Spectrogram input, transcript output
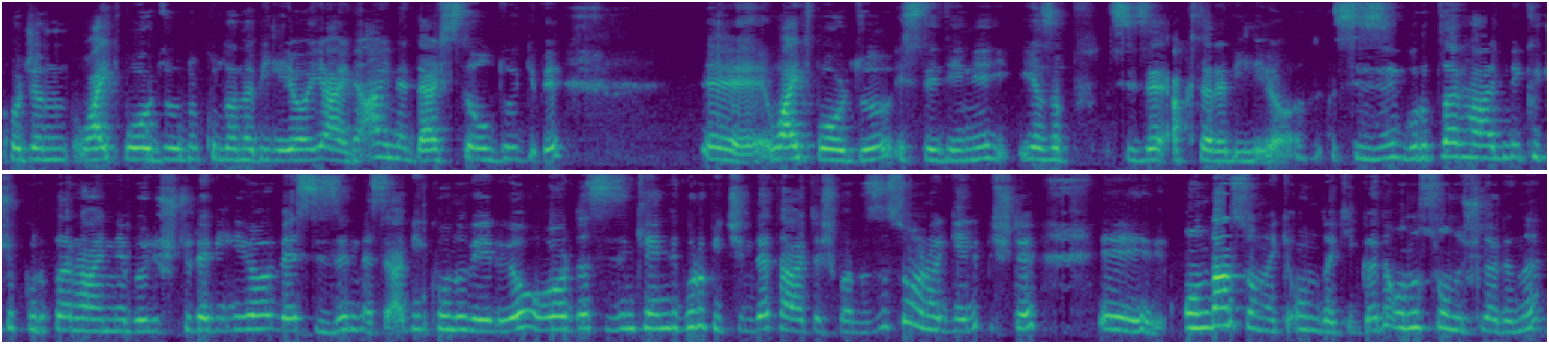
hocanın whiteboard'unu kullanabiliyor. Yani aynı derste olduğu gibi whiteboard'u istediğini yazıp size aktarabiliyor. Sizi gruplar halinde, küçük gruplar haline bölüştürebiliyor ve sizin mesela bir konu veriyor. Orada sizin kendi grup içinde tartışmanızı sonra gelip işte ondan sonraki 10 dakikada onun sonuçlarını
